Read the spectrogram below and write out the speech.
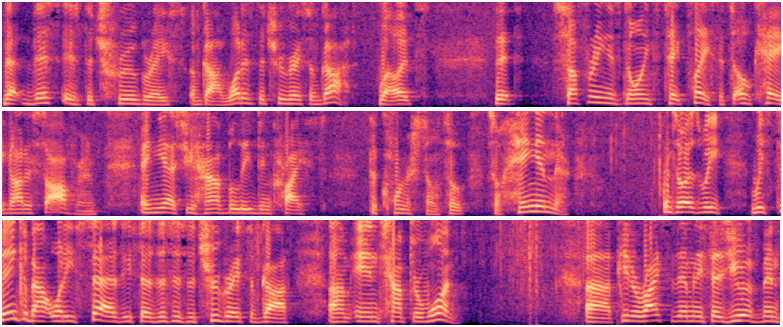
that this is the true grace of God. What is the true grace of God? Well, it's that Suffering is going to take place. It's okay. God is sovereign. And yes, you have believed in Christ, the cornerstone. So, so hang in there. And so, as we, we think about what he says, he says this is the true grace of God um, in chapter 1. uh, Peter writes to them and he says, You have been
